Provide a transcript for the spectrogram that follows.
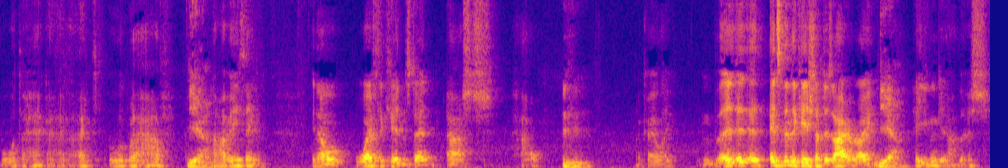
well, what the heck? I, I, I look what I have. Yeah i don't have anything. You know, what if the kid instead asks how? Mhm. Okay, like it, it, it, it's an indication of desire, right? yeah Hey, you can get out of this.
